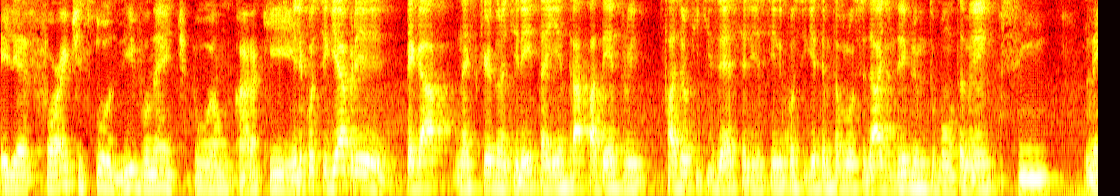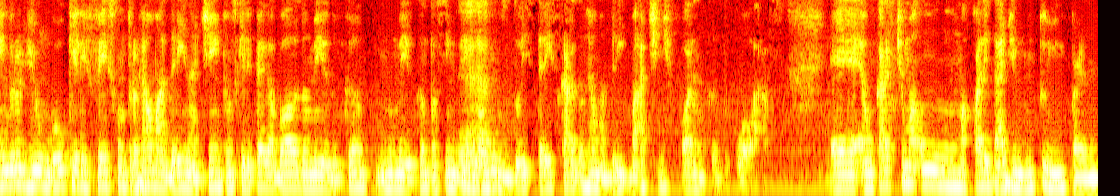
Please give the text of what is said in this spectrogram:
Ele é forte, explosivo, né? Tipo, é um cara que. ele conseguia abrir, pegar na esquerda ou na direita e entrar pra dentro e fazer o que quisesse ali, assim. Ele conseguia ter muita velocidade, um drible muito bom também. Sim. Lembro de um gol que ele fez contra o Real Madrid na Champions, que ele pega a bola do meio do campo, no meio campo assim, dribla Uhum. uns dois, três caras do Real Madrid, bate de fora no canto, golaço. É, é um cara que tinha uma, um- uma qualidade muito ímpar, né?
